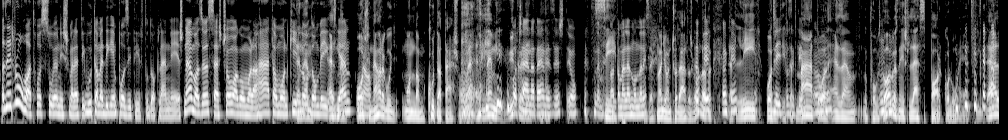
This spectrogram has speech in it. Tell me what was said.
az egy rohadt hosszú önismereti út, ameddig én pozitív tudok lenni, és nem az összes csomagommal a hátamon De kínlódom végig, ez igen. nem. Orsi, Na. ne haragudj, mondom, kutatás van rá, ez nem így működik. Bocsánat, tehát elnézést, jó. Ezt nem szép. akartam ellentmondani. Ezek nagyon csodálatos gondolatok. oké. Tehát légy pozitív. Légy Tehát pozitív. mától Mhm. ezen fogsz dolgozni, és lesz parkolóhelyet. Hidd el.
